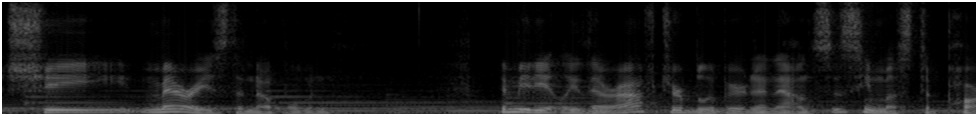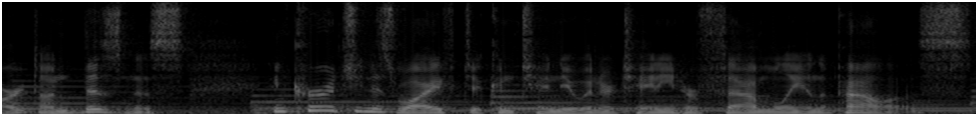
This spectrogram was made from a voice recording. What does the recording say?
she marries the nobleman. Immediately thereafter, Bluebeard announces he must depart on business, encouraging his wife to continue entertaining her family in the palace.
